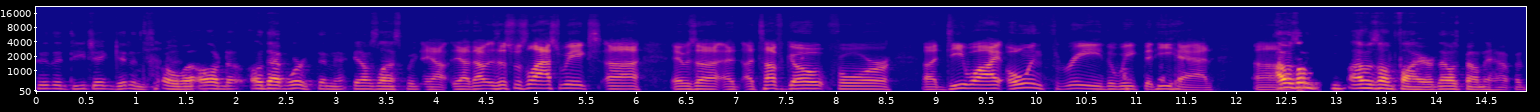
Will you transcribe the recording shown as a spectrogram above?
To the DJ Giddens. Oh, uh, oh, no, oh, that worked, didn't it? Yeah, that was last week. Yeah, yeah, that was this was last week's. Uh, it was a, a, a tough go for uh, Dy 0 3 the week that he had. Um, I was on I was on fire. That was bound to happen.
